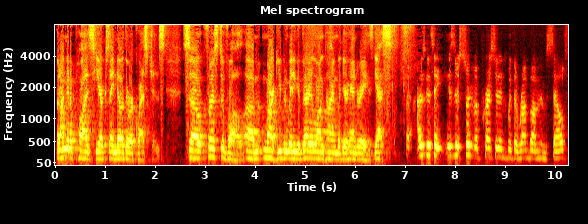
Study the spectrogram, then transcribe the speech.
But I'm going to pause here because I know there are questions. So, first of all, um, Mark, you've been waiting a very long time with your hand raised. Yes. I was going to say, is there sort of a precedent with the Rambam himself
